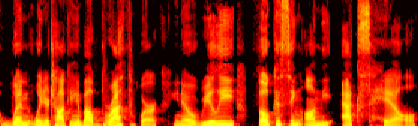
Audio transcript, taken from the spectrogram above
when when you're talking about breath work you know really focusing on the exhale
